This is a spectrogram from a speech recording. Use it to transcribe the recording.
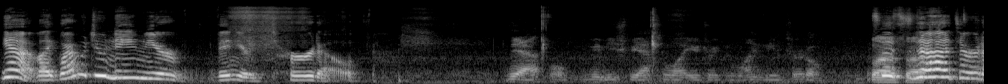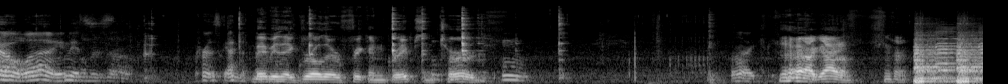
Yeah, like why would you name your vineyard Turdo? Yeah, well, maybe you should be asking why you're drinking wine named Turtle. It's not Turdo wine. It's Chris got the Maybe they grow their freaking grapes in turd. like Yeah, I got him.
